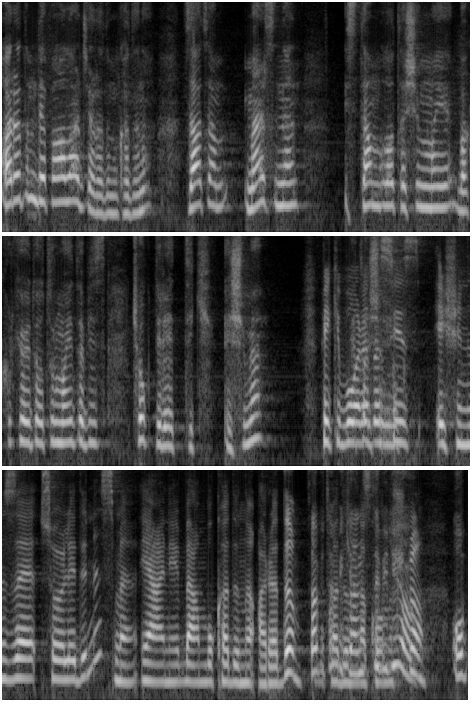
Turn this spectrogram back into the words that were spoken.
aradım defalarca aradım kadını. Zaten Mersin'den İstanbul'a taşınmayı, Bakırköy'de oturmayı da biz çok direttik eşime. Peki bu Bir arada taşındık. siz eşinize söylediniz mi? Yani ben bu kadını aradım. Tabii bu tabii kadınla kendisi de konuştum. biliyor. O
